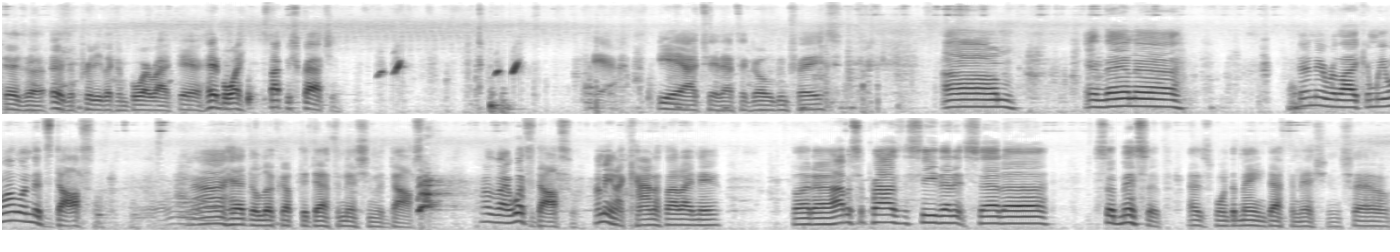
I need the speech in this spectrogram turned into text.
there's a there's a pretty looking boy right there. Hey boy, stop your scratching. Yeah, yeah, I'd say that's a golden face. Um, and then uh, then they were like, and we want one that's docile. I had to look up the definition of docile. I was like, what's docile? I mean, I kind of thought I knew. But uh, I was surprised to see that it said uh, submissive as one of the main definitions. So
